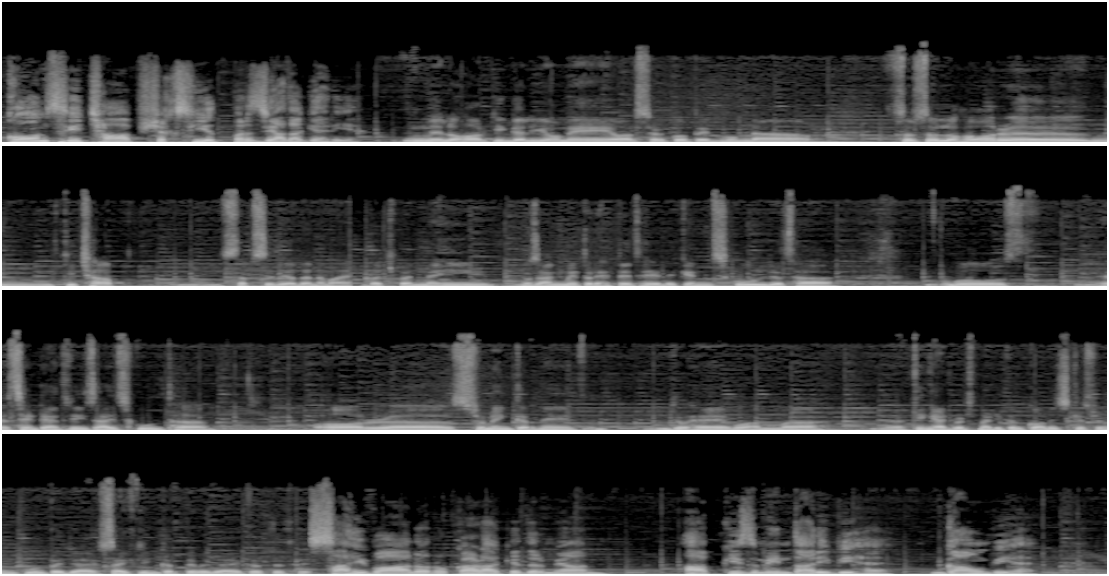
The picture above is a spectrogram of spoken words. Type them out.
कौन सी छाप शख्सियत पर ज़्यादा गहरी है? लाहौर की गलियों में और सड़कों पे घूमना, सो सो लाहौर की छाप सबसे ज़्यादा नमाया बचपन में ही मजंग में तो रहते थे, लेकिन स्कूल जो था, वो सेंट एंथनीज हाई स्कूल था और स्विमिंग करने जो है वो हम किंग एडवर्ड्स मेडिकल कॉलेज के स्विमिंग पूल पे जाए साइकिलिंग करते हुए जाया करते थे। साहिवाल और रोकाड़ा के दरमियान आपकी जमींदारी भी है गाँव भी है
